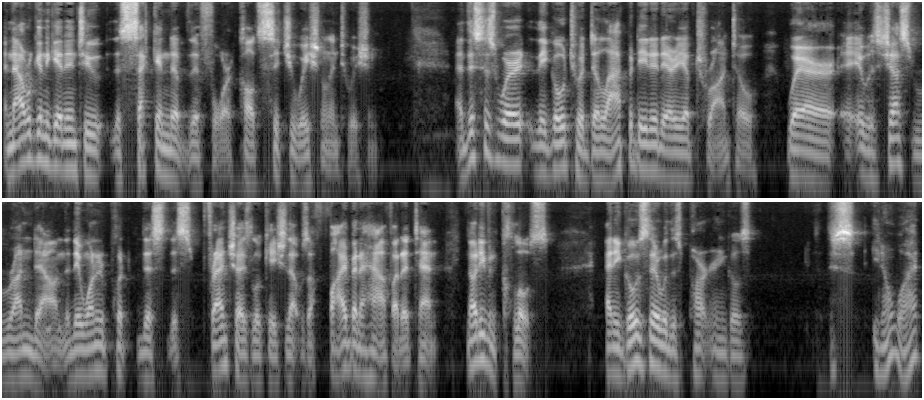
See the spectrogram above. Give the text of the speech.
And now we're going to get into the second of the four, called situational intuition. And this is where they go to a dilapidated area of Toronto where it was just rundown. They wanted to put this this franchise location that was a five and a half out of ten, not even close. And he goes there with his partner and he goes, "This, you know what?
